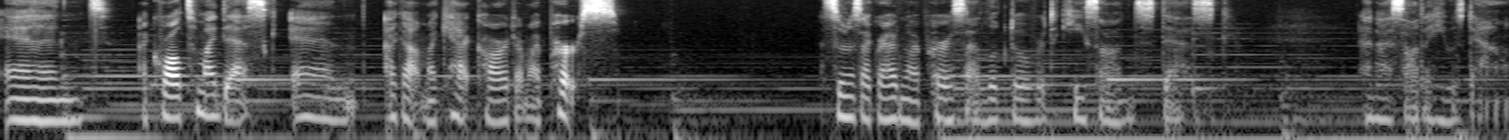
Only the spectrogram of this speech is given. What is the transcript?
and I crawled to my desk and I got my CAC card or my purse. As soon as I grabbed my purse, I looked over to Kisan's desk and I saw that he was down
